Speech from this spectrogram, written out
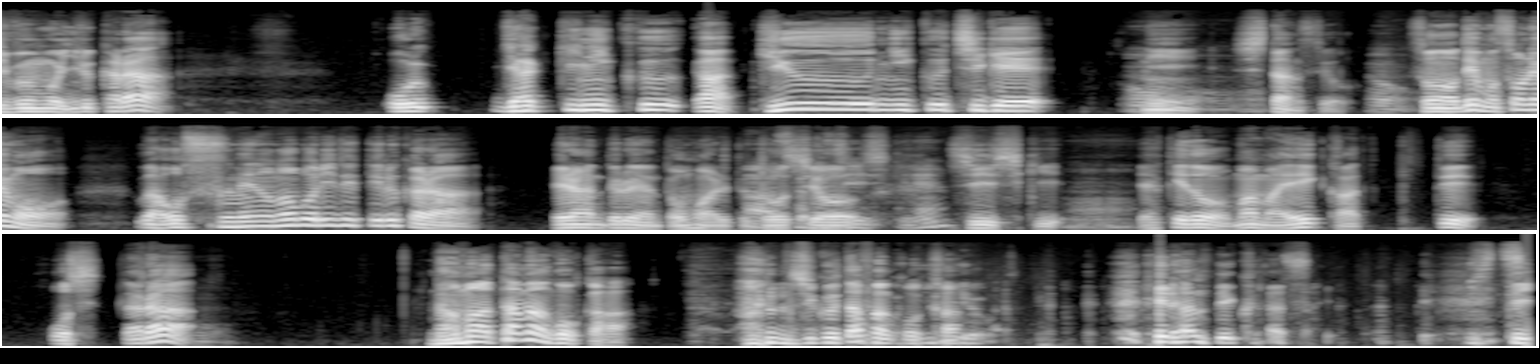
自分もいるからお焼肉あ牛肉チゲにしたんですよ。うんそのでもそれもうわおすすめの上り出てるから選んでるやんと思われてどうしよう。自意識ね。自意識。うん。やけどまあまあええかって押したらうん。生卵か。半熟卵か。選んでください。って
